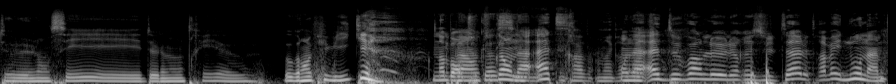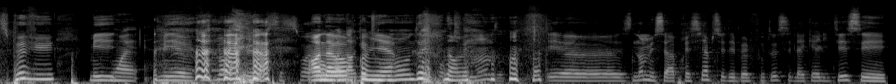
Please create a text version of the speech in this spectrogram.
de le lancer et de le montrer euh, au grand public. non, bah, en tout cas, on a hâte. Grave, on a grave On a hâte de voir le, le résultat, le travail. Nous, on a un petit peu vu, mais, Ouais. mais euh, que ce soit En avant-première. narguer tout le monde, pour Non, tout mais- le monde. Et euh, non, mais c'est appréciable, c'est des belles photos, c'est de la qualité, c'est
